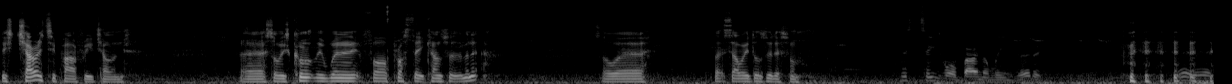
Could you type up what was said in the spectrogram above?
this charity par three challenge. Uh, so he's currently winning it for prostate cancer at the minute. So uh, let's see how he does with this one. This tee's more barren than Liam's Erdy. really.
